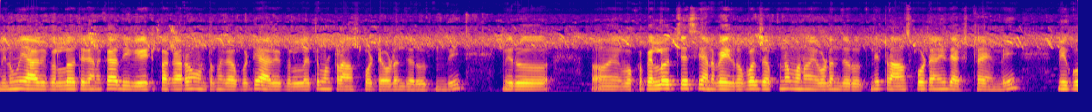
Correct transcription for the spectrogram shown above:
మినిమం యాభై పిల్లలు అయితే కనుక అది వెయిట్ ప్రకారం ఉంటుంది కాబట్టి యాభై పిల్లలు అయితే మనం ట్రాన్స్పోర్ట్ ఇవ్వడం జరుగుతుంది. మీరు ఒక పిల్ల వచ్చేసి ఎనభై ఐదు రూపాయలు చొప్పున మనం ఇవ్వడం జరుగుతుంది. ట్రాన్స్పోర్ట్ అనేది ఎక్స్ట్రా అండి. మీకు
